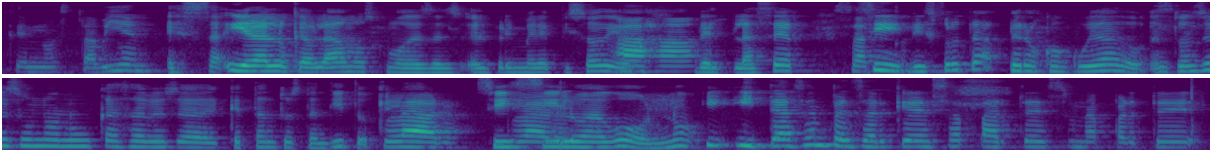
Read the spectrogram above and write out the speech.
que no está bien. Esa- y era lo que hablábamos como desde el, el primer episodio, Ajá. del placer. Exacto. Sí, disfruta, pero con cuidado. Sí. Entonces uno nunca sabe o sea, de qué tanto es tantito. Claro. Sí, claro. sí lo hago o no. Y, y te hacen pensar que esa parte es una parte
